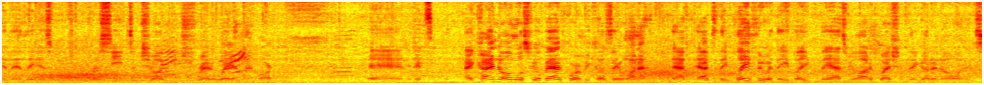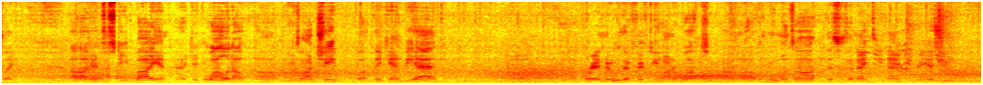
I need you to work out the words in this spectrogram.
and then they just proceed to chug and shred away in that harp. And it's, I kind of almost feel bad for them because they want to, after they play through it, they like they ask me a lot of questions they got to know, and it's like, uh, it's a steep buy-in. Get your wallet out. Uh, these aren't cheap, but they can be had. Uh, brand new, they're 1500 bucks. I don't know how the new ones are. This is a 1993 issue.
